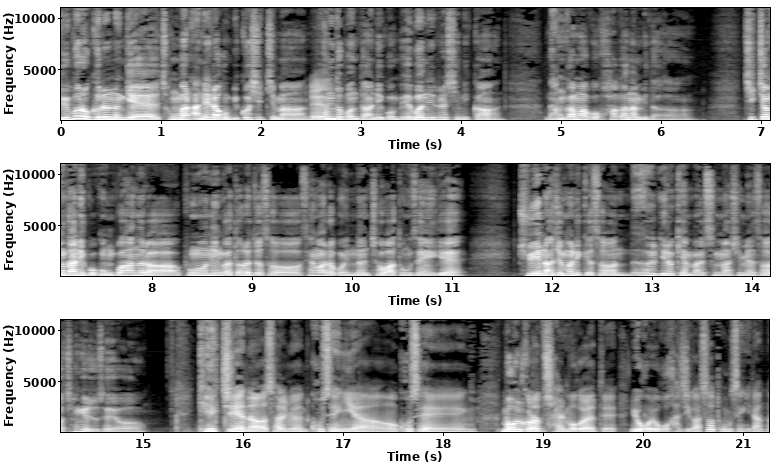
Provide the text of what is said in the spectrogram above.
일부러 그러는 게 정말 아니라고 믿고 싶지만 예. 한두 번도 아니고 매번 이러시니까 난감하고 화가 납니다. 직장 다니고 공부하느라 부모님과 떨어져서 생활하고 있는 저와 동생에게 주인 아주머니께서 늘 이렇게 말씀하시면서 챙겨주세요. 객지에 나와 살면 고생이야, 어, 고생. 먹을 거라도 잘 먹어야 돼. 요거 요거 가져가서 동생이랑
